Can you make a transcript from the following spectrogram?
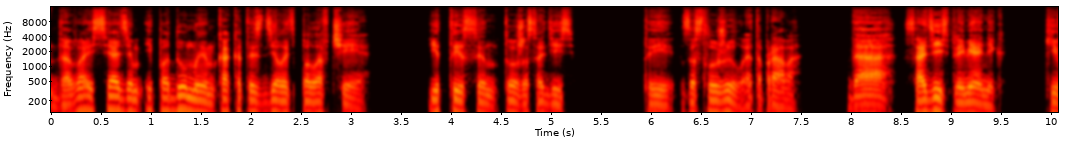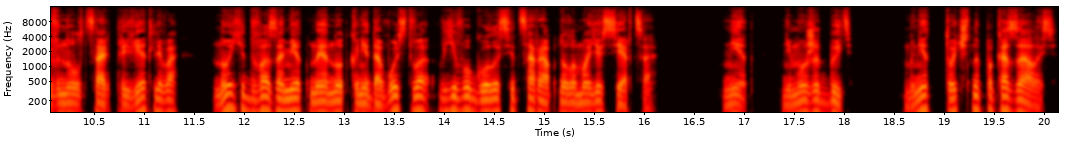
Давай сядем и подумаем, как это сделать половчее. И ты, сын, тоже садись. Ты заслужил это право. Да, садись, племянник, кивнул царь приветливо, но едва заметная нотка недовольства в его голосе царапнула мое сердце. Нет, не может быть. Мне точно показалось.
